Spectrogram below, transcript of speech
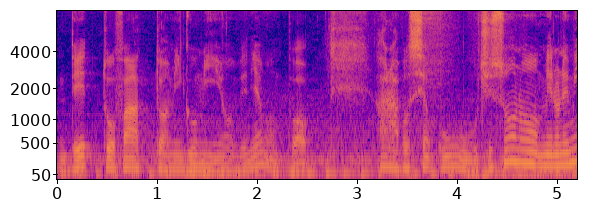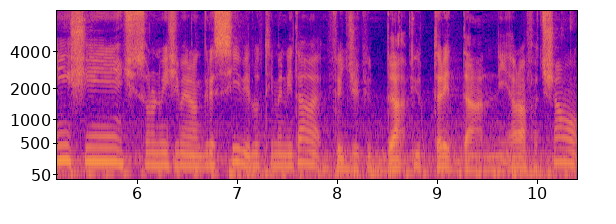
Detto fatto, amico mio. Vediamo un po'. Allora, possiamo... Uh, ci sono meno nemici, ci sono nemici meno aggressivi. L'ultima unità infligge più, da... più 3 danni. Allora, facciamo...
